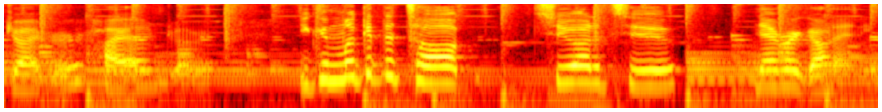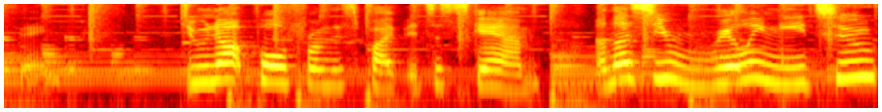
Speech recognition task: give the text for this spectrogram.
driver, high end driver. You can look at the top, two out of two, never got anything. Do not pull from this pipe, it's a scam. Unless you really need to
